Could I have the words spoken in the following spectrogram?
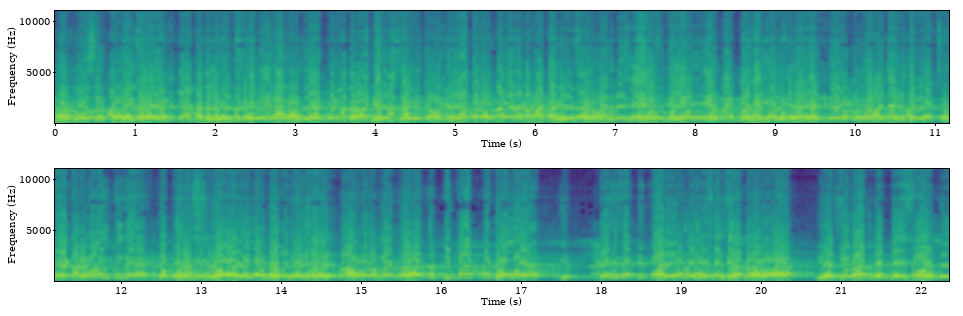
ನಿಮ್ಮ ಸರ್ಕಾರ ಎರಡ್ ಸಾವಿರದ ಹದಿನೆಂಟು ಎರಡ್ ಸಾವಿರದ ಹದಿನೆಂಟು ಮಾತಾಡೋರು ನಾವೇನ ಎರಡ್ ಮಾತಾಡ್ತೀವಿ ಸಾವಿರದ ಹದಿನೆಂಟು ಅಧ್ಯಕ್ಷರೇ ತಮ್ಮ ಮಾಹಿತಿಗೆ ಒಂದು ಡಿಪಾರ್ಟ್ಮೆಂಟ್ ಇದೆ there is a department Narendra Modi ಸರ್ಕಾರ ಎರಡ್ ಸಾವಿರದ ಹದಿನೆಂಟನೇ ಇಸ್ವಿಯಲ್ಲಿ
